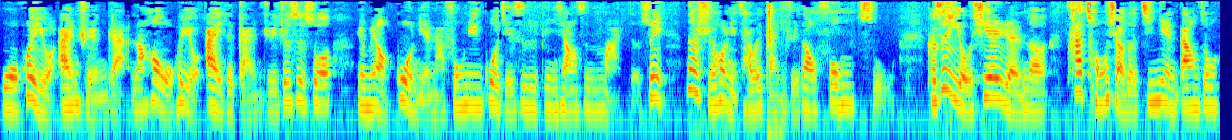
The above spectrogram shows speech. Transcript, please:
我会有安全感，然后我会有爱的感觉，就是说有没有过年啊，逢年过节是不是冰箱是满的？所以那时候你才会感觉到丰足。可是有些人呢，他从小的经验当中，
